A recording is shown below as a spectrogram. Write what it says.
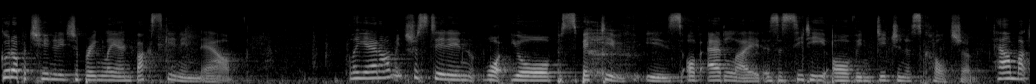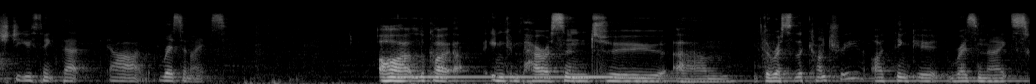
Good opportunity to bring Leanne Buckskin in now. Leanne, I'm interested in what your perspective is of Adelaide as a city of Indigenous culture. How much do you think that uh, resonates? Oh, look, I, in comparison to um, the rest of the country, I think it resonates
